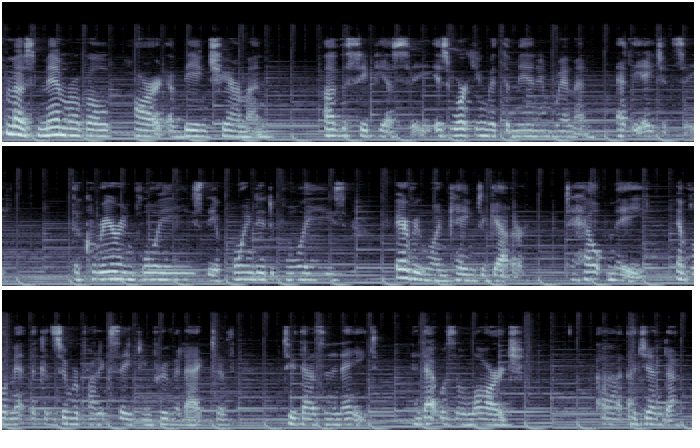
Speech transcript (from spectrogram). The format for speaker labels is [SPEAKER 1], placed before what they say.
[SPEAKER 1] the most memorable part of being chairman of the CPSC is working with the men and women at the agency. The career employees, the appointed employees, everyone came together to help me implement the Consumer Product Safety Improvement Act of 2008. And that was a large uh, agenda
